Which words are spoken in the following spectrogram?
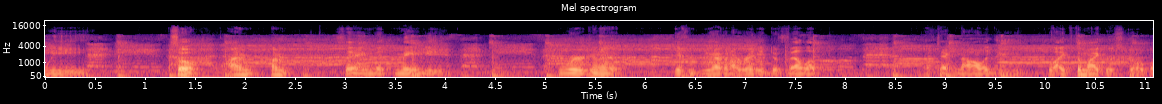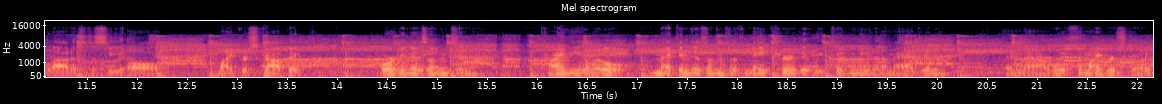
we. So I'm I'm saying that maybe we're gonna, if we haven't already developed a technology like the microscope, allowed us to see all microscopic organisms and tiny little mechanisms of nature that we couldn't even imagine. And now with the microscope,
